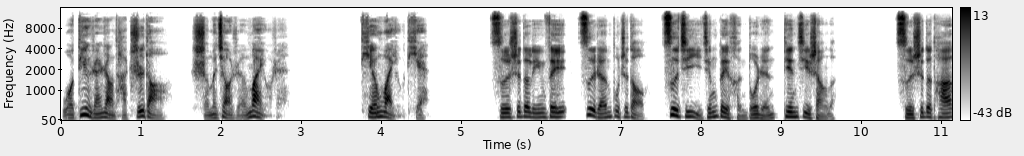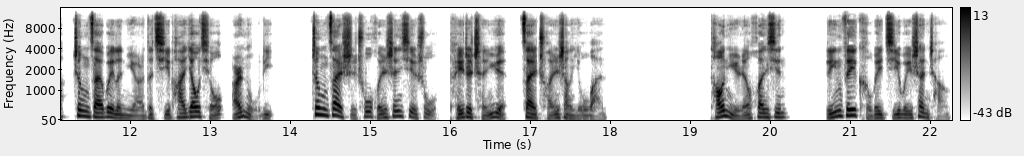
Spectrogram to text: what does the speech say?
我定然让他知道什么叫人外有人，天外有天。”此时的林飞自然不知道自己已经被很多人惦记上了。此时的他正在为了女儿的奇葩要求而努力，正在使出浑身解数陪着陈月在船上游玩。讨女人欢心，林飞可谓极为擅长。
